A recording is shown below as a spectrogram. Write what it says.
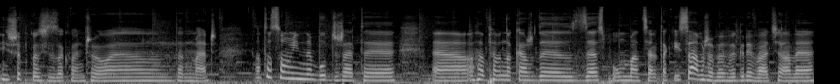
i szybko się zakończył e, ten mecz. No to są inne budżety. E, na pewno każdy zespół ma cel taki sam, żeby wygrywać, ale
